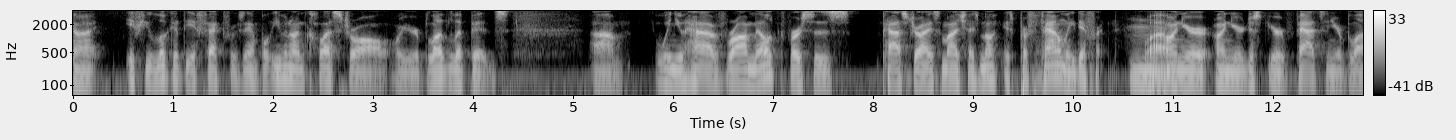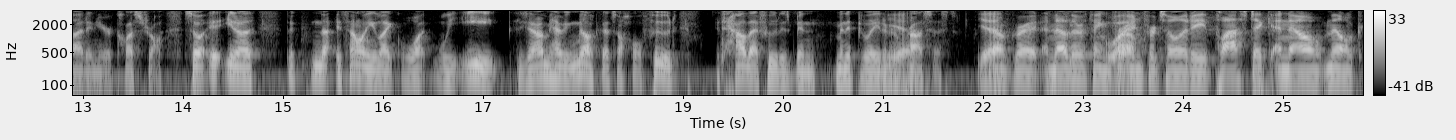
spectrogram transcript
uh, if you look at the effect, for example, even on cholesterol or your blood lipids, um, when you have raw milk versus pasteurized homogenized milk, it's profoundly different Wow. on your on your just your fats in your blood and your cholesterol. So it, you know, the, it's not only like what we eat. I'm having milk. That's a whole food. It's how that food has been manipulated Yeah. or processed. Yeah. Oh, great! Another thing for infertility: plastic and now milk.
